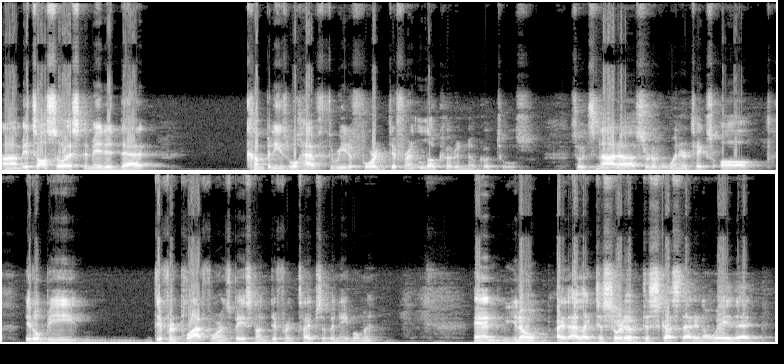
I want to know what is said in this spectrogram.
Um, it's also estimated that companies will have three to four different low code and no code tools. So it's not a sort of a winner takes all. It'll be different platforms based on different types of enablement. And, you know, I, I, like to sort of discuss that in a way that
